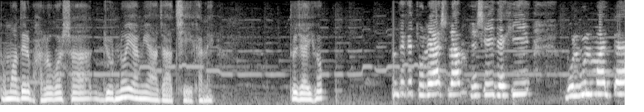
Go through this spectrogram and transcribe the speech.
তোমাদের ভালোবাসার জন্যই আমি আজ আছি এখানে। তো যাই হোক। থেকে চলে আসলাম, এসেই দেখি বুলবুল মাটা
